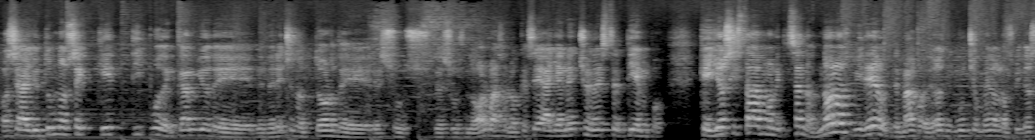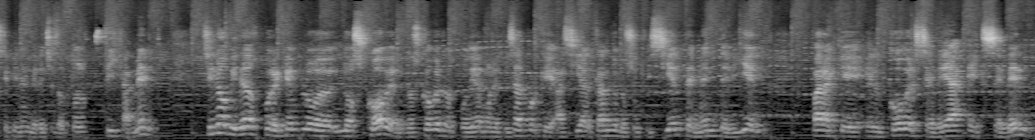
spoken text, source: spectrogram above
o sea, YouTube no sé qué tipo de cambio de, derechos de autor de, de, sus, de sus normas o lo que sea hayan hecho en este tiempo, que yo sí estaba monetizando. No los videos de Mago de Oz, ni mucho menos los videos que tienen derechos de autor fijamente sino videos, por ejemplo, los covers. Los covers los podía monetizar porque hacía el cambio lo suficientemente bien para que el cover se vea excelente.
